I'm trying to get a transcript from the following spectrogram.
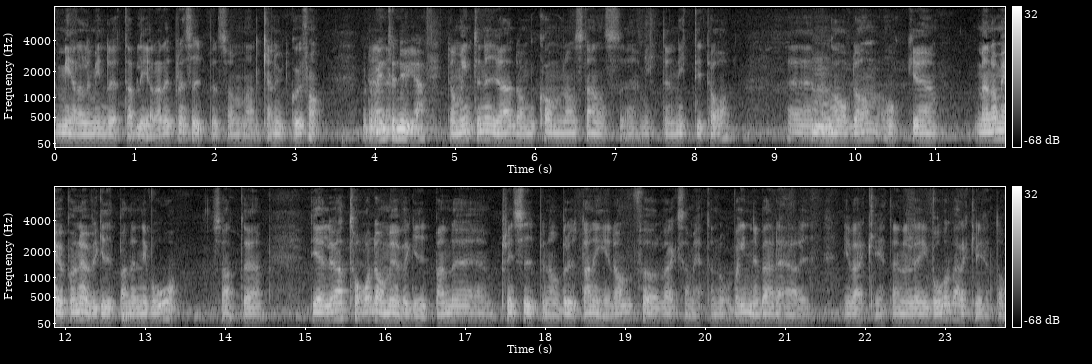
mer eller mindre etablerade principer som man kan utgå ifrån. Och de är inte nya. De är inte nya, de kom någonstans eh, mitten 90-tal. Eh, Mm. Många av dem. Och, men de är ju på en övergripande nivå. Så att eh, det gäller att ta de övergripande eh, principerna och bryta ner dem för verksamheten. Då. Vad innebär det här i, i verkligheten eller i vår verklighet då?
